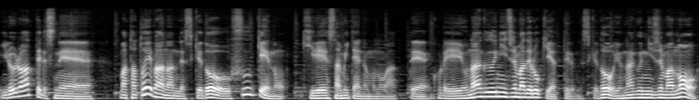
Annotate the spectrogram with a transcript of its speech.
いろいろあってですね、まあ例えばなんですけど、風景の綺麗さみたいなものがあって、これ与那国島でロケやってるんですけど、与那国島の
